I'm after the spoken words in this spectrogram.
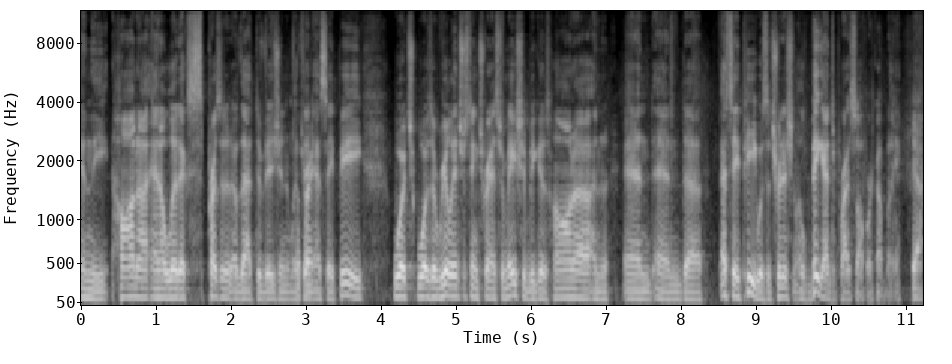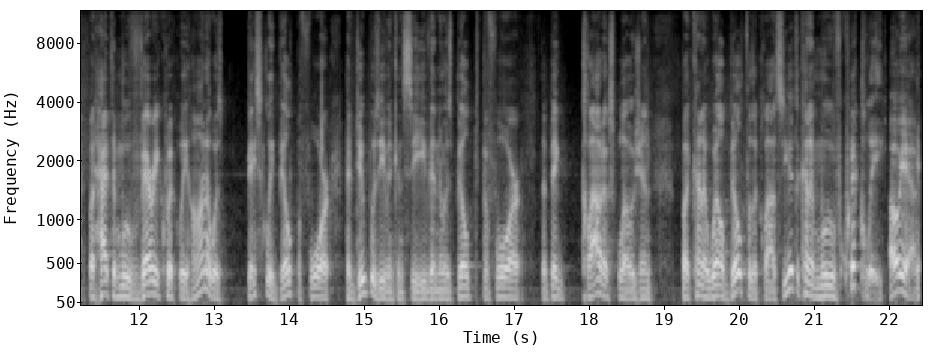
in the HANA Analytics, president of that division within right. SAP, which was a really interesting transformation because HANA and and and uh, SAP was a traditional big enterprise software company, yeah. but had to move very quickly. HANA was basically built before Hadoop was even conceived, and it was built before the big cloud explosion, but kind of well built for the cloud. So you have to kind of move quickly. Oh yeah.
